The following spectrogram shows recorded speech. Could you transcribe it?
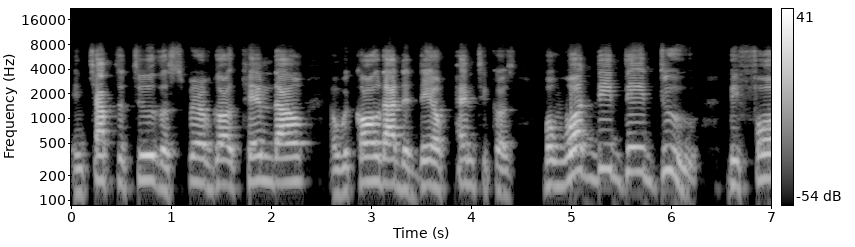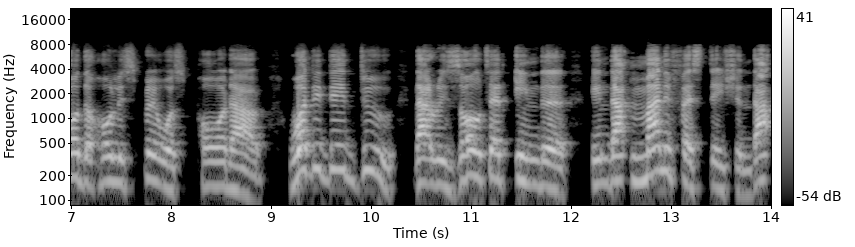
In chapter 2, the Spirit of God came down, and we call that the day of Pentecost but what did they do before the Holy Spirit was poured out? What did they do that resulted in the in that manifestation, that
